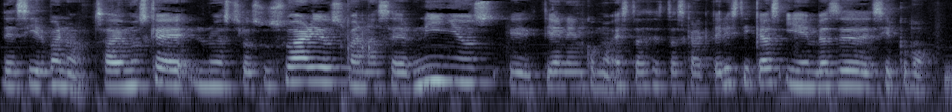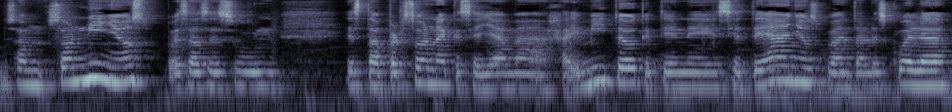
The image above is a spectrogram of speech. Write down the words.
decir, bueno, sabemos que nuestros usuarios van a ser niños, que tienen como estas, estas características, y en vez de decir como son, son niños, pues haces un, esta persona que se llama Jaimito, que tiene siete años, va a entrar a la escuela,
